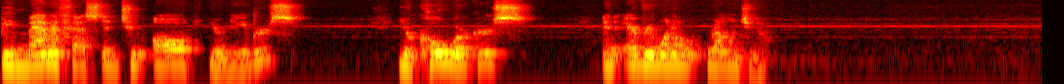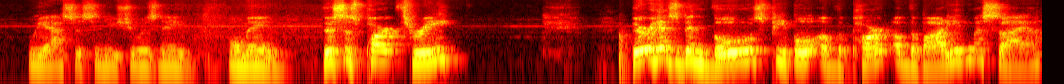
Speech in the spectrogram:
be manifested to all your neighbors, your co workers, and everyone around you. We ask this in Yeshua's name. Amen. This is part three. There has been those people of the part of the body of Messiah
